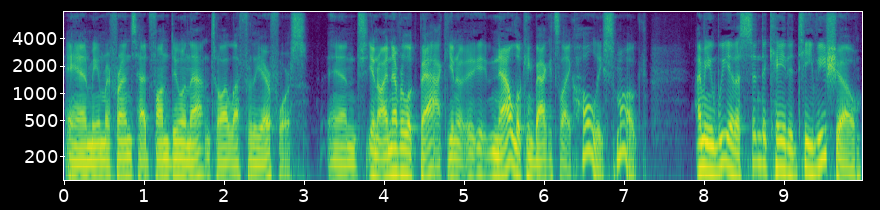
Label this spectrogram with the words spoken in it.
and me and my friends had fun doing that until I left for the Air Force. And, you know, I never looked back. You know, now looking back, it's like, holy smoke. I mean, we had a syndicated TV show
